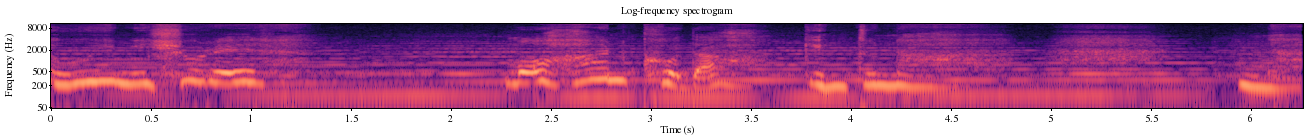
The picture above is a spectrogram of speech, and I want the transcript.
তুই মিশরের মহান খোদা, কিন্তু না না।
